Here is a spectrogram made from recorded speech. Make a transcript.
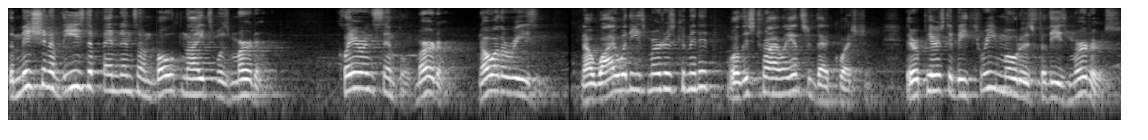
the mission of these defendants on both nights was murder. Clear and simple murder. No other reason. Now, why were these murders committed? Well, this trial answered that question. There appears to be three motives for these murders.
